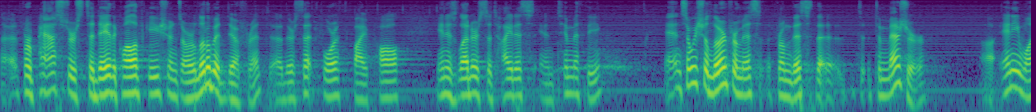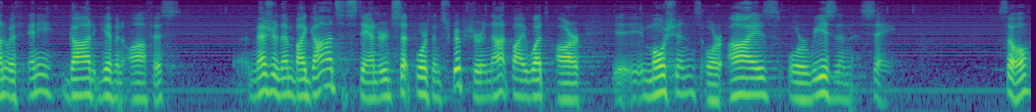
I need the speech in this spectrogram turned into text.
Uh, for pastors today, the qualifications are a little bit different. Uh, they're set forth by Paul in his letters to Titus and Timothy. And so we should learn from this, from this that, to, to measure uh, anyone with any God given office, uh, measure them by God's standards set forth in Scripture and not by what our emotions or eyes or reason say. So,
